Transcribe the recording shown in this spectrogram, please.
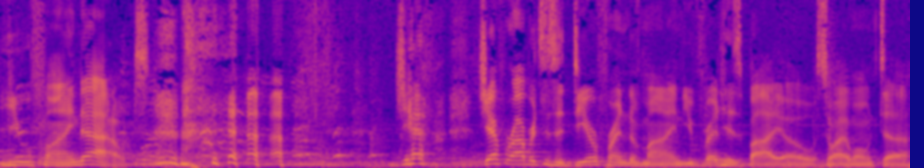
You find out. Jeff Jeff Roberts is a dear friend of mine. You've read his bio, so I won't uh,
